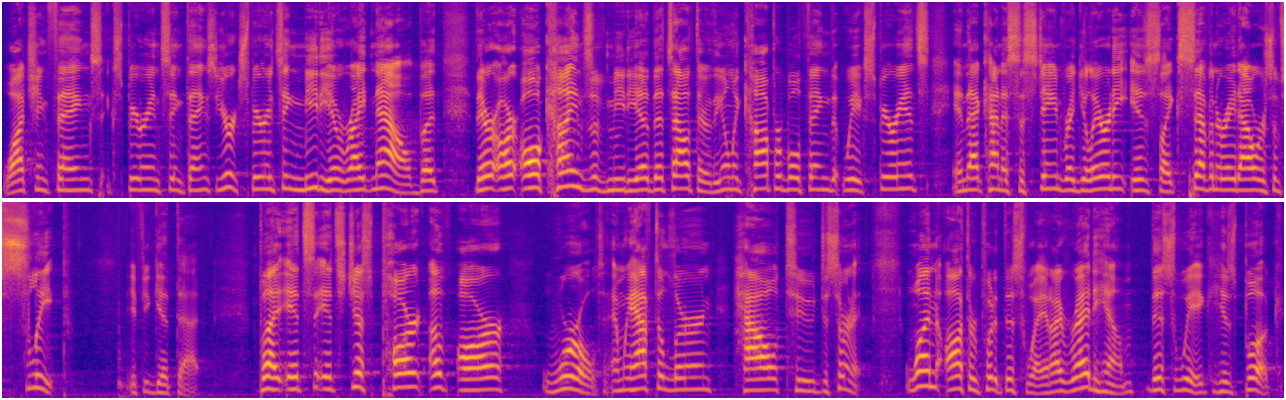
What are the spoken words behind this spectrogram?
watching things, experiencing things. You're experiencing media right now, but there are all kinds of media that's out there. The only comparable thing that we experience in that kind of sustained regularity is like seven or eight hours of sleep, if you get that but it's, it's just part of our world, and we have to learn how to discern it. One author put it this way, and I read him this week, his book,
